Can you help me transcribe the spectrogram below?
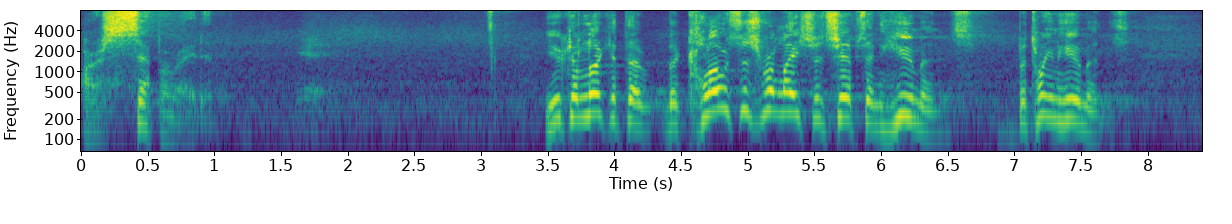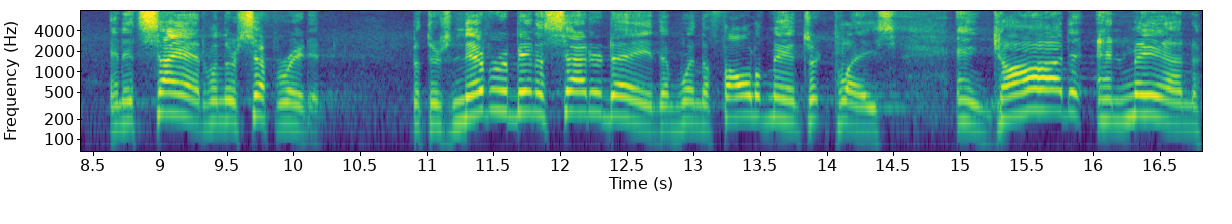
are separated. You can look at the, the closest relationships in humans, between humans. And it's sad when they're separated. But there's never been a sadder day than when the fall of man took place and God and man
